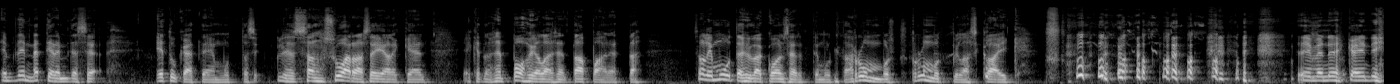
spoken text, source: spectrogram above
en, en mä tiedä mitä se etukäteen, mutta se, kyllä se sanoi suoraan sen jälkeen ehkä tämmöisen pohjalaisen tapaan, että se oli muuten hyvä konsertti, mutta rummut, rummut pilas kaiken. ei mennyt ehkä niin,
